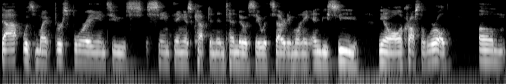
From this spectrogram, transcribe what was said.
that was my first foray into s- same thing as Captain Nintendo, say with Saturday morning NBC, you know, all across the world. Um,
